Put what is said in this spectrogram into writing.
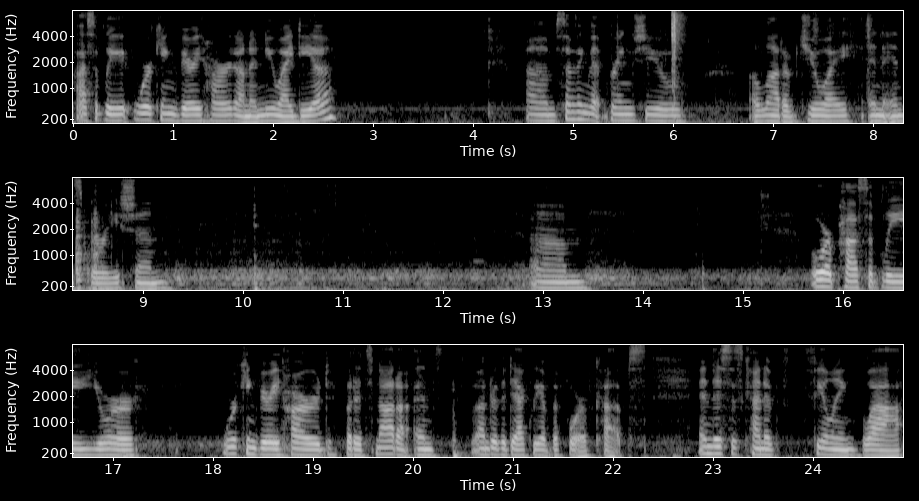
Possibly working very hard on a new idea. Um, something that brings you a lot of joy and inspiration. Um, or possibly you're working very hard, but it's not, a, and under the deck we have the Four of Cups. And this is kind of feeling blah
